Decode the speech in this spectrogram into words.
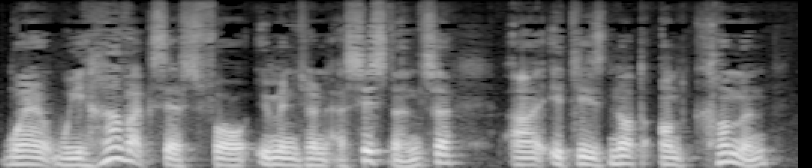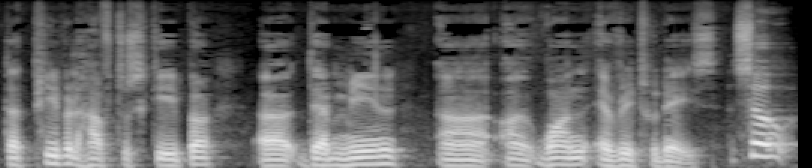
where we have access for humanitarian assistance, it is not uncommon that people have to skip their meal uh, one every two days. So,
